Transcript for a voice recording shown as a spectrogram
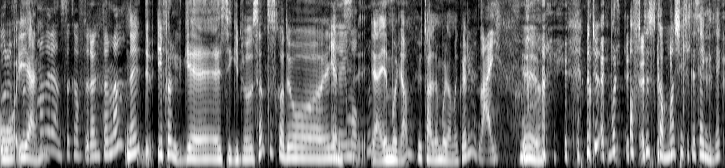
og i hjernen. Da? Nei, Ifølge Siggy produsent så skal det jo Jens, i ja, i morgen. Hun tar det i morgen i kveld. Nei. Ja, ja. Men du, hvor ofte skal man skifte sengetrekk?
